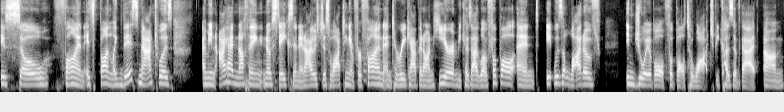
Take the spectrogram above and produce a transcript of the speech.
is so fun. It's fun. Like this match was I mean, I had nothing, no stakes in it. I was just watching it for fun and to recap it on here and because I love football. And it was a lot of enjoyable football to watch because of that. Um,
